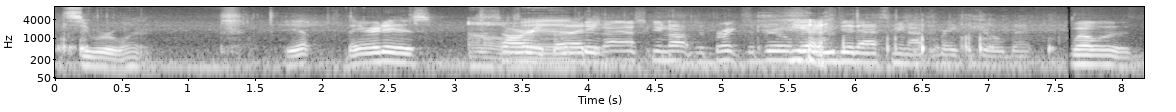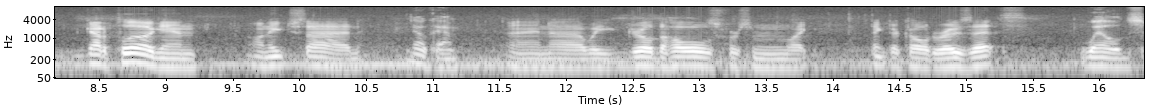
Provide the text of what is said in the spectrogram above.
Let's see where it went. yep, there it is. Oh, Sorry, man. Did. I ask you not to break the drill? Yeah, bit? you did ask me not to break the drill bit. Well, uh, got a plug in on each side, Okay. and uh, we drilled the holes for some like, I think they're called rosettes. Welds.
